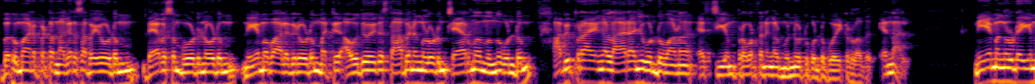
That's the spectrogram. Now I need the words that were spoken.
ബഹുമാനപ്പെട്ട നഗരസഭയോടും ദേവസ്വം ബോർഡിനോടും നിയമപാലകരോടും മറ്റ് ഔദ്യോഗിക സ്ഥാപനങ്ങളോടും ചേർന്ന് നിന്നുകൊണ്ടും അഭിപ്രായങ്ങൾ ആരാഞ്ഞുകൊണ്ടുമാണ് എസ് ജി എം പ്രവർത്തനങ്ങൾ മുന്നോട്ട് കൊണ്ടുപോയിട്ടുള്ളത്. എന്നാൽ നിയമങ്ങളുടെയും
